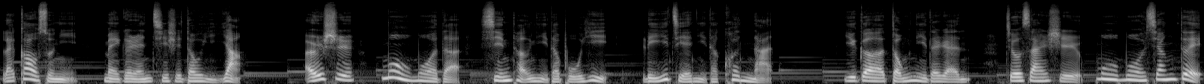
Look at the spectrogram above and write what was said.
来告诉你每个人其实都一样，而是默默地心疼你的不易。理解你的困难，一个懂你的人，就算是默默相对，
